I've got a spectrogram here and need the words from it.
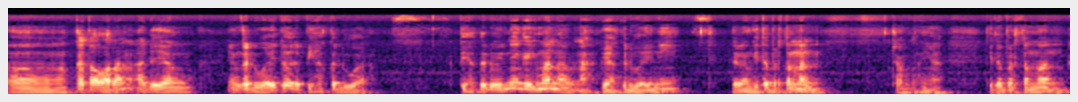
uh, kata orang ada yang yang kedua itu ada pihak kedua. Pihak kedua ini yang kayak gimana? Nah pihak kedua ini dalam kita berteman contohnya. Kita berteman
